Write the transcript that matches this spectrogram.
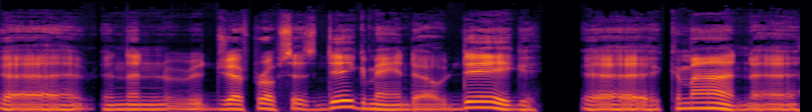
uh, and then Jeff Probst says, "Dig, Mando, dig. Uh, come on." Uh,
